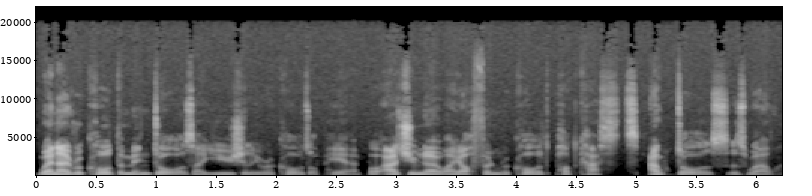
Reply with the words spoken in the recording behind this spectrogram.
when I record them indoors, I usually record up here. But as you know, I often record podcasts outdoors as well.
